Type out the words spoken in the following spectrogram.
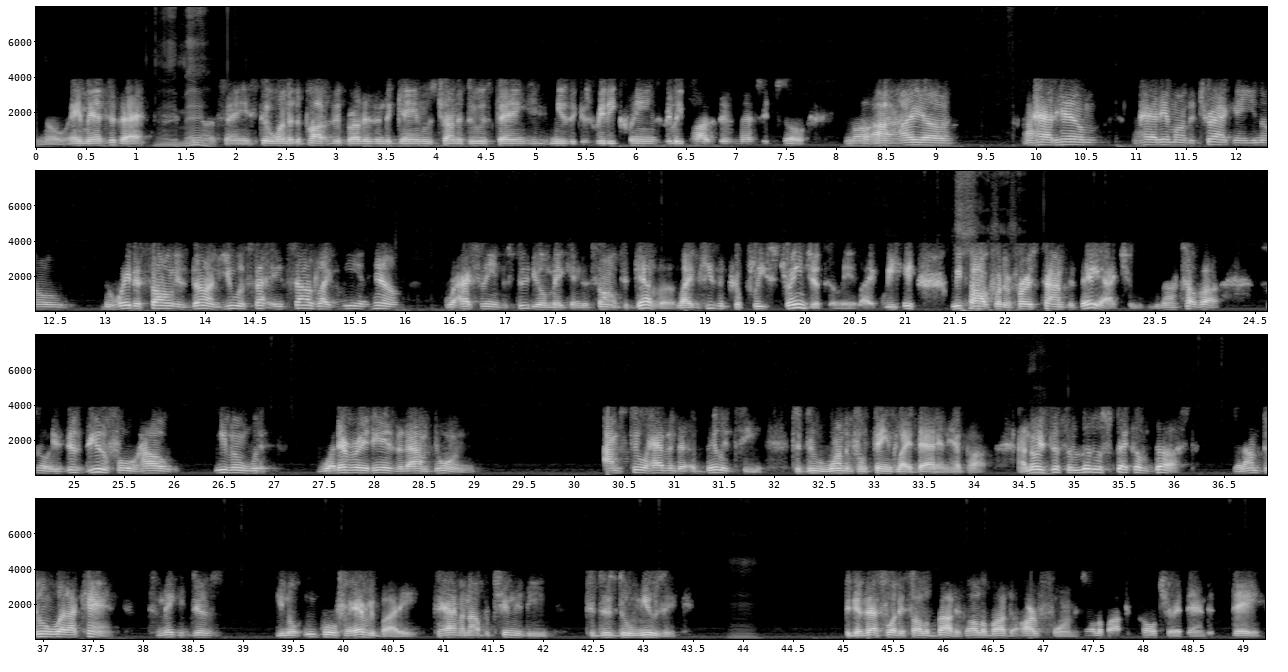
You know, amen to that. Amen. You know I'm saying? He's still one of the positive brothers in the game who's trying to do his thing. His music is really clean, really positive message. So, you know, I I uh I had him I had him on the track and you know, the way the song is done, you would it sounds like me and him were actually in the studio making the song together. Like he's a complete stranger to me. Like we we talked for the first time today actually. You know, I talk about so it's just beautiful how even with whatever it is that I'm doing, I'm still having the ability to do wonderful things like that in hip hop. I know it's just a little speck of dust, but I'm doing what I can to make it just, you know, equal for everybody to have an opportunity to just do music. Mm. Because that's what it's all about. It's all about the art form. It's all about the culture at the end of the day.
